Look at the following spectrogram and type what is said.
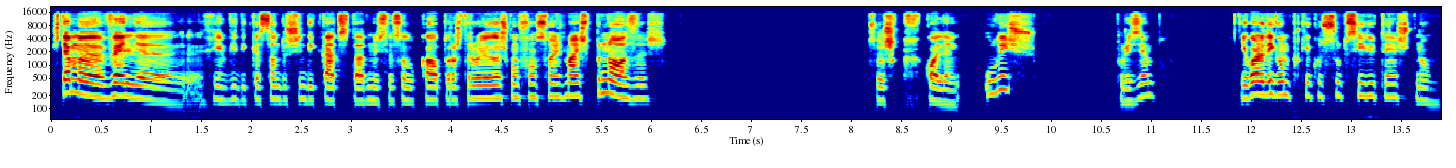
Isto é uma velha reivindicação dos sindicatos da administração local para os trabalhadores com funções mais penosas. Pessoas que recolhem o lixo, por exemplo. E agora digam-me porque é que o subsídio tem este nome.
